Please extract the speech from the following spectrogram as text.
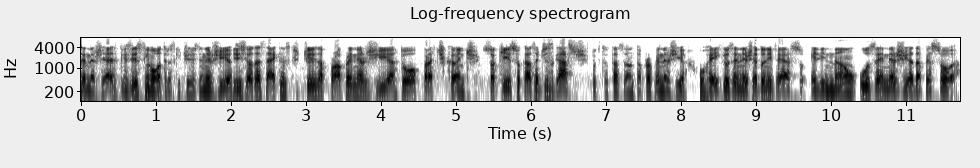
energéticas. Existem outras que utilizam energia. Existem outras técnicas que utilizam a própria energia do praticante. Só que isso causa desgaste, porque tu tá usando a tua própria energia. O reiki usa a energia do universo. Ele não usa a energia da pessoa.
